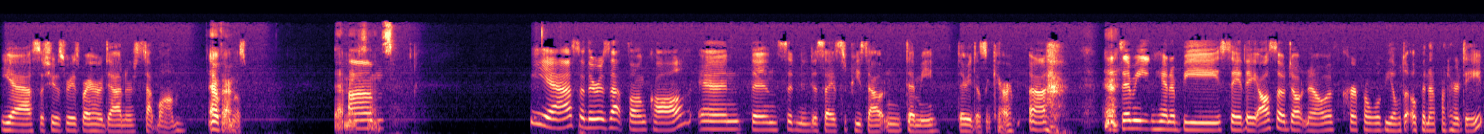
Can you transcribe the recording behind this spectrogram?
Yeah, so she was raised by her dad and her stepmom. Okay. That makes um, sense. Yeah, so there was that phone call, and then Sydney decides to peace out, and Demi Demi doesn't care. Uh, and Demi and Hannah B say they also don't know if Kirpa will be able to open up on her date.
